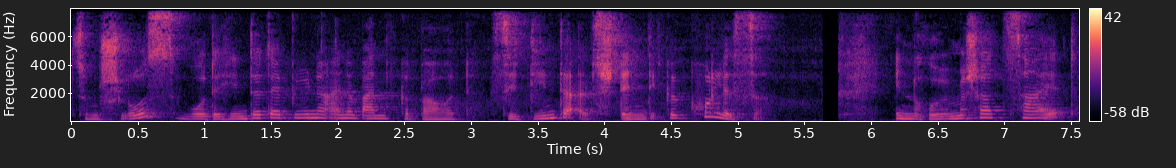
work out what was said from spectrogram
Zum Schluss wurde hinter der Bühne eine Wand gebaut. Sie diente als ständige Kulisse. In römischer Zeit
